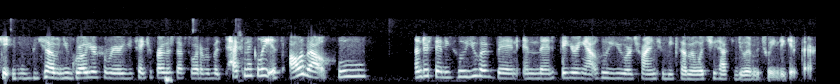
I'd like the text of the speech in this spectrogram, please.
get you become you grow your career, you take your further steps, whatever. But technically, it's all about who understanding who you have been and then figuring out who you are trying to become and what you have to do in between to get there.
